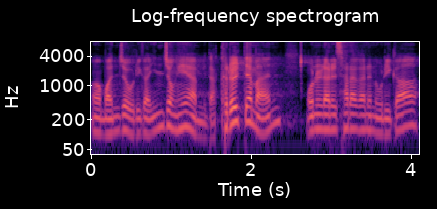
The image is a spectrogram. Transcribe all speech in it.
어, 먼저 우리가 인정해야 합니다. 그럴 때만 오늘날을 살아가는 우리가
